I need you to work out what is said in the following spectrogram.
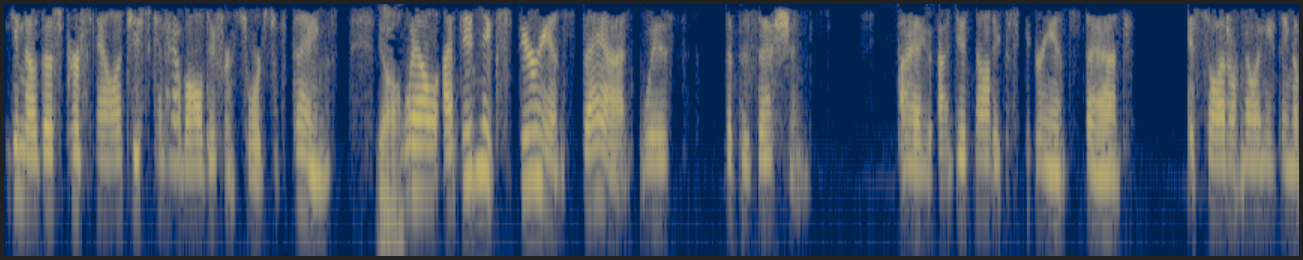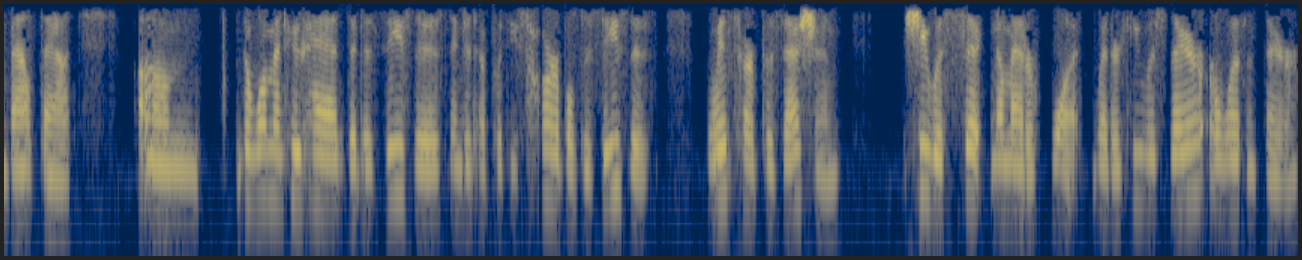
you know, those personalities can have all different sorts of things. Yeah. Well, I didn't experience that with the possessions. I, I did not experience that, so I don't know anything about that. Um, the woman who had the diseases ended up with these horrible diseases with her possession. She was sick no matter what, whether he was there or wasn't there.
